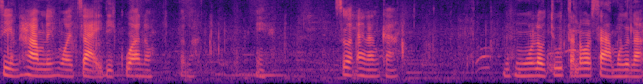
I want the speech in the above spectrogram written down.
ศีลธรรมในหัวใจดีกว่าเนาะเพิ่นว่านี่ส่วนอันนั้นค่ะโอ้โหเราจู้ตลอดสามมือละ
